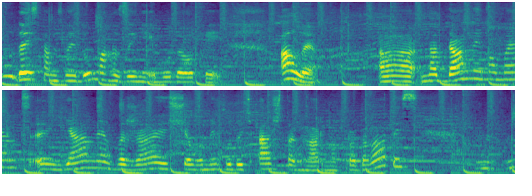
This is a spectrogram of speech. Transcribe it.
Ну, десь там знайду в магазині і буде окей. Але на даний момент е, я не вважаю, що вони будуть аж так гарно продаватись. Ну,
